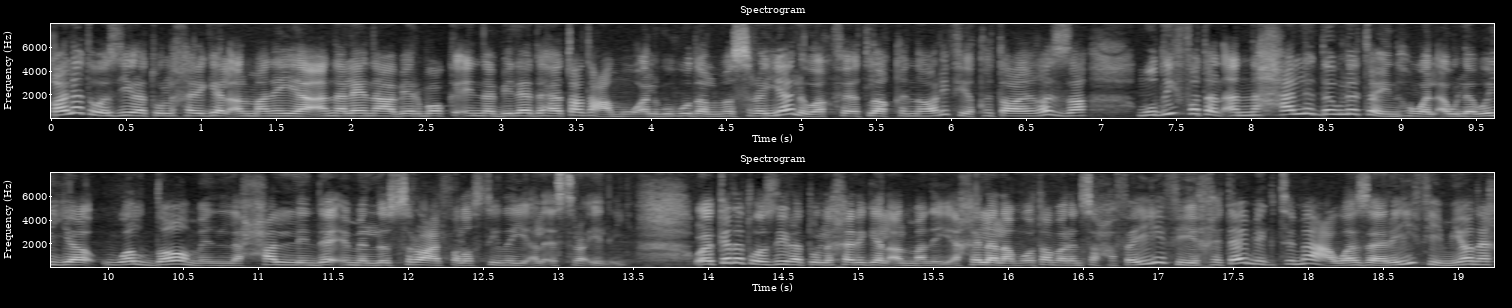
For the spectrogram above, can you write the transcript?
قالت وزيرة الخارجية الألمانية أن لينا بيربوك إن بلادها تدعم الجهود المصرية لوقف إطلاق النار في قطاع غزة مضيفة أن حل الدولتين هو الأولوية والضامن لحل دائم للصراع الفلسطيني الإسرائيلي. وأكدت وزيرة الخارجية الألمانية خلال مؤتمر صحفي في ختام اجتماع وزاري في ميونخ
